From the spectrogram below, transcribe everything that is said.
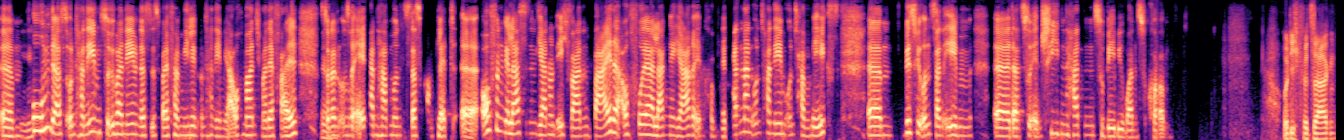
ähm, mhm. um das Unternehmen zu übernehmen. Das ist bei Familienunternehmen ja auch manchmal der Fall, ja. sondern unsere Eltern haben uns das komplett äh, offen gelassen. Jan und ich waren beide auch vorher lange Jahre in komplett anderen Unternehmen unterwegs, ähm, bis wir uns dann eben äh, dazu entschieden hatten, zu Baby One zu kommen. Und ich würde sagen,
